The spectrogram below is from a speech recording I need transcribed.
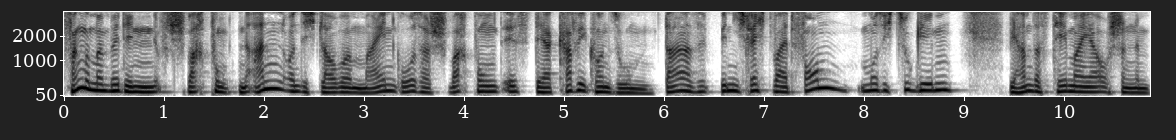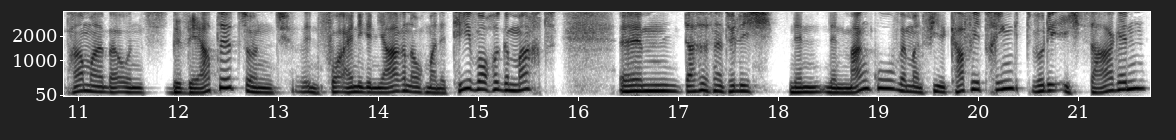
Fangen wir mal mit den Schwachpunkten an und ich glaube, mein großer Schwachpunkt ist der Kaffeekonsum. Da bin ich recht weit vorn, muss ich zugeben. Wir haben das Thema ja auch schon ein paar Mal bei uns bewertet und in, vor einigen Jahren auch mal eine Teewoche gemacht. Ähm, das ist natürlich ein, ein Manko, wenn man viel Kaffee trinkt, würde ich sagen.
